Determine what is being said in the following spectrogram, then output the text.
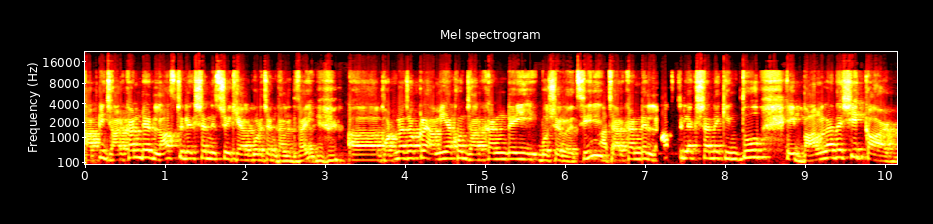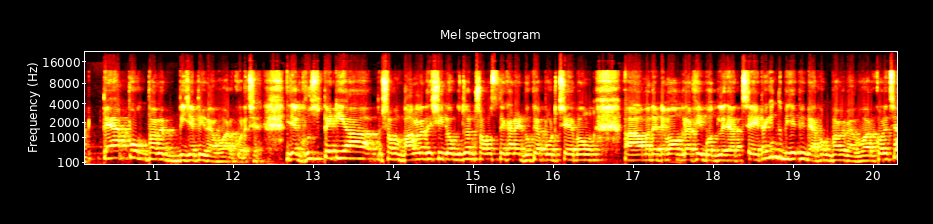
আপনি ঝাড়খণ্ডের লাস্ট ইলেকশন নিশ্চয়ই খেয়াল করেছেন খালেদ ভাই। আহ, ঘটনাচক্রে আমি এখন ঝাড়খণ্ডেই বসে রয়েছি। ঝাড়খণ্ডের লাস্ট ইলেকশনে কিন্তু এই বাংলাদেশি কার্ড ব্যাপকভাবে বিজেপি ব্যবহার করেছে। যে ঘুষপেটিয়া সব বাংলাদেশি লোকজন সমস্ত এখানে ঢুকে পড়ছে এবং আমাদের ডেমোগ্রাফি বদলে যাচ্ছে, এটা কিন্তু বিজেপি ব্যাপকভাবে ব্যবহার করেছে।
